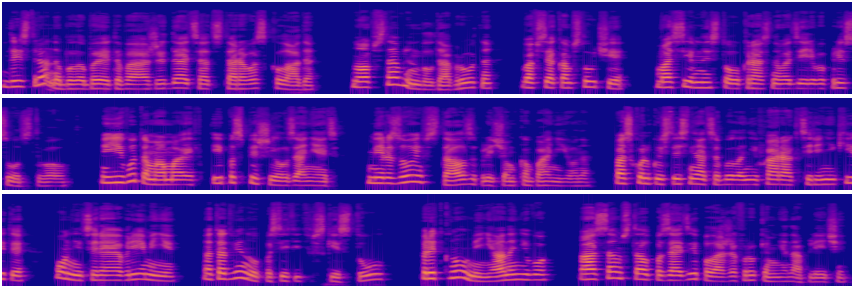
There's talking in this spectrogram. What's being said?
да и странно было бы этого ожидать от старого склада, но обставлен был добротно, во всяком случае, Массивный стол красного дерева присутствовал. Его-то Мамаев и поспешил занять. Мирзоев встал за плечом компаньона. Поскольку стесняться было не в характере Никиты, он, не теряя времени, отодвинул посетительский стул, приткнул меня на него, а сам встал позади, положив руки мне на плечи.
